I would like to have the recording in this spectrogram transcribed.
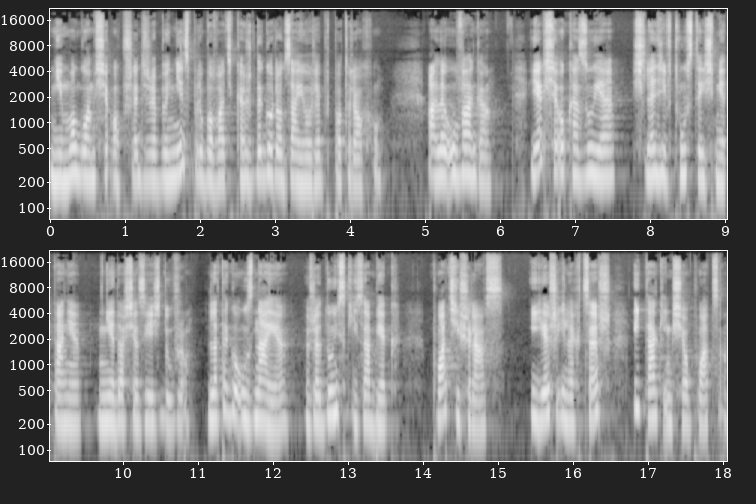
nie mogłam się oprzeć, żeby nie spróbować każdego rodzaju ryb po trochu. Ale uwaga, jak się okazuje, śledzi w tłustej śmietanie nie da się zjeść dużo. Dlatego uznaję, że duński zabieg płacisz raz i jesz ile chcesz i tak im się opłaca.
